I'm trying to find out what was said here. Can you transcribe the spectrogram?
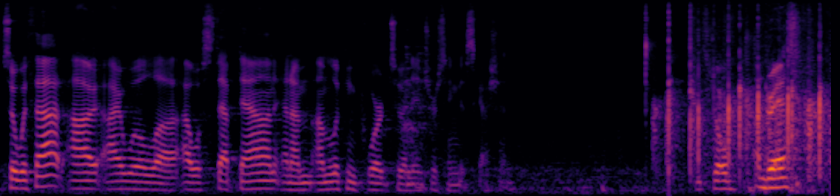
So with that, I, I will, uh, I will step down, and I'm, I'm looking forward to an interesting discussion. Thanks, Joel. Andreas?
